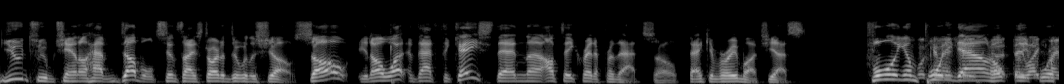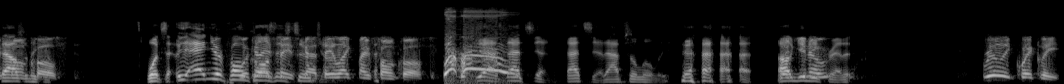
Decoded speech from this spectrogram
YouTube channel have doubled since I started doing the show. So, you know what? If that's the case, then uh, I'll take credit for that. So, thank you very much. Yes. Fooling them 40 down, hopefully like 4,000. What's that? and your phone what calls say, too. Scott? They like my phone calls. yeah, that's it. That's it. Absolutely. I'll but, give you, know, you credit. Really quickly,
